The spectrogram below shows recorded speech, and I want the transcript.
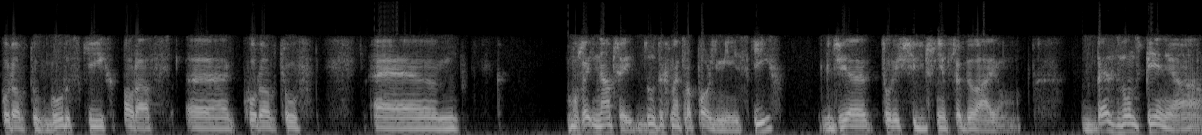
kurortów górskich oraz e, kurortów e, może inaczej, dużych metropolii miejskich, gdzie turyści licznie przebywają. Bez wątpienia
